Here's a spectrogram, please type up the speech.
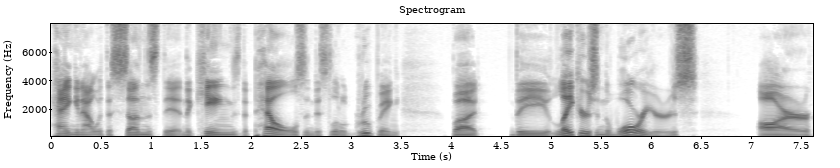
hanging out with the Suns the, and the Kings, the Pels in this little grouping, but the Lakers and the Warriors are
